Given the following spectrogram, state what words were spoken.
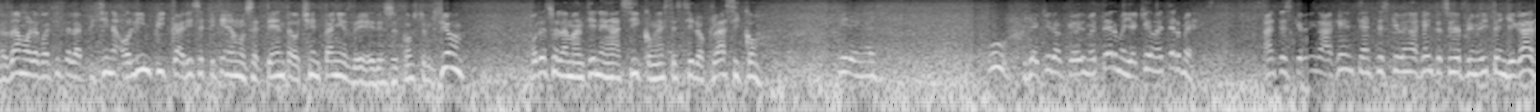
Nos damos la vueltita a la piscina olímpica. Dice que tiene unos 70, 80 años de, su construcción. Por eso la mantienen así, con este estilo clásico. Miren, Uf, ya quiero que meterme, ya quiero meterme. Antes que venga gente, antes que venga gente, soy el primerito en llegar.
